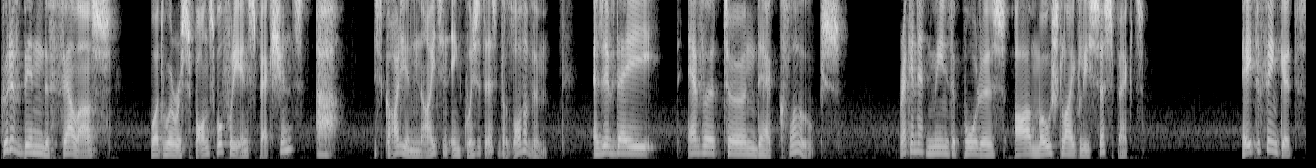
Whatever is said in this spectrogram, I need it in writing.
Could have been the fellas what were responsible for the inspections? Ah, his guardian knights and inquisitors, the lot of them. As if they ever turned their cloaks. Reckon that means the porters are most likely suspect. Hate to think it,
